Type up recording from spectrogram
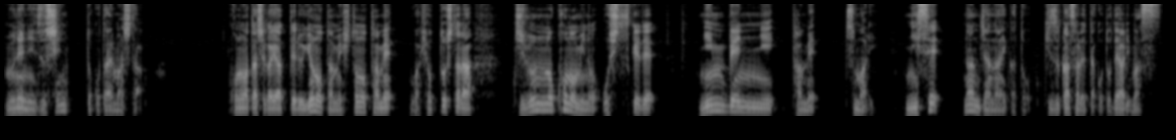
胸にずしんと答えました。この私がやってる世のため人のためはひょっとしたら自分の好みの押し付けで人弁にためつまり偽なんじゃないかと気づかされたことであります。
